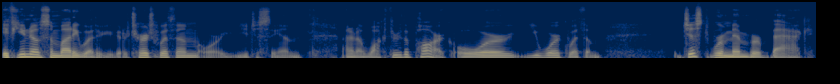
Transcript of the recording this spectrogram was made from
If you know somebody, whether you go to church with them or you just see them, I don't know, walk through the park or you work with them, just remember back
